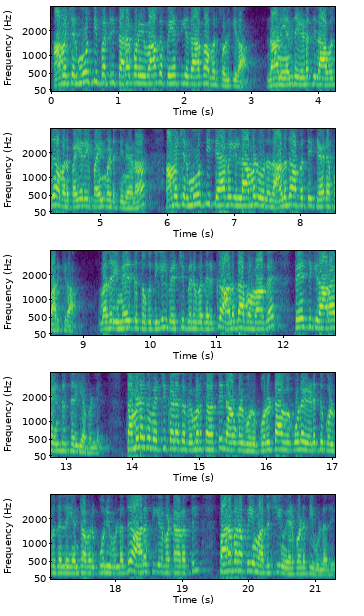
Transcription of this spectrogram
அமைச்சர் மூர்த்தி பற்றி தரக்குறைவாக பேசியதாக அவர் சொல்கிறார். நான் எந்த இடத்திலாவது அவர் பெயரை பயன்படுத்தினேனா? அமைச்சர் மூர்த்தி தேவையில்லாமல் ஒரு அனுதாபத்தை தேட பார்க்கிறார். மதுரை மேற்கு தொகுதியில் வெற்றி பெறுவதற்கு அனுதாபமாக பேசுகிறாரா என்று தெரியவில்லை. தமிழக வெற்றி கழக விமர்சனத்தை நாங்கள் ஒரு பொருட்டாக கூட எடுத்துக்கொள்வதில்லை என்று அவர் கூறியுள்ளது. அரசியல் வட்டாரத்தில் பரபரப்பையும் அதிர்ச்சியும் ஏற்படுத்தி உள்ளது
